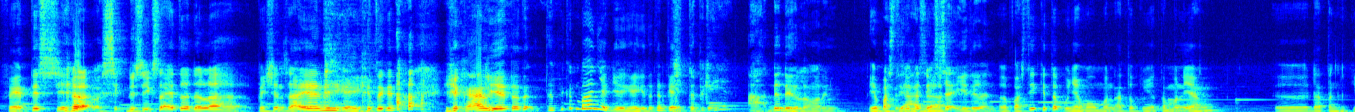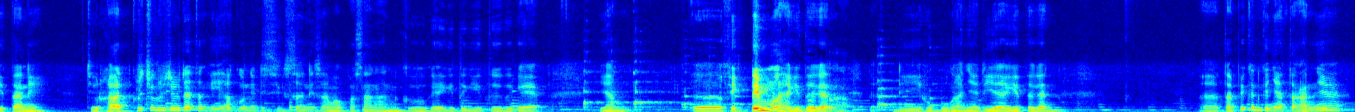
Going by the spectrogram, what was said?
fetish ya Asik. disiksa itu adalah passion saya nih kayak gitu kan ya kali ya tapi kan banyak ya kayak gitu kan kayak Tapi kayaknya ada deh orang-orang ya pasti ada gitu kan. Eh, pasti kita punya momen atau punya teman yang eh, datang ke kita nih curhat kerucu kerucu datang. Ih aku nih disiksa nih sama pasanganku kayak gitu gitu itu kayak yang eh, victim lah gitu kan di hubungannya dia gitu kan. Eh, tapi kan kenyataannya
